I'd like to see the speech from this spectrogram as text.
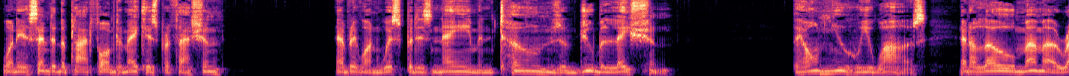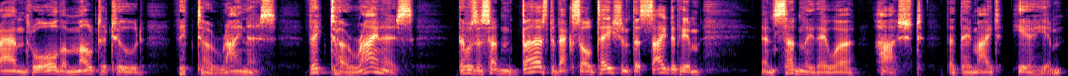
When he ascended the platform to make his profession, everyone whispered his name in tones of jubilation. They all knew who he was, and a low murmur ran through all the multitude. Victorinus! Victorinus! There was a sudden burst of exultation at the sight of him, and suddenly they were hushed that they might hear him.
